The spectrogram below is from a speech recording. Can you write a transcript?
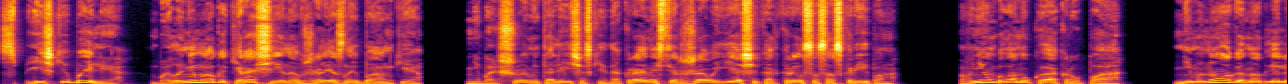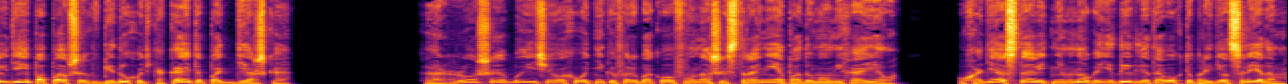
Спички были. Было немного керосина в железной банке. Небольшой металлический, до крайности ржавый ящик открылся со скрипом. В нем была мука, крупа. Немного, но для людей, попавших в беду, хоть какая-то поддержка. Хороший обычай охотников и рыбаков в нашей стране, подумал Михаил. Уходя, оставить немного еды для того, кто придет следом,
